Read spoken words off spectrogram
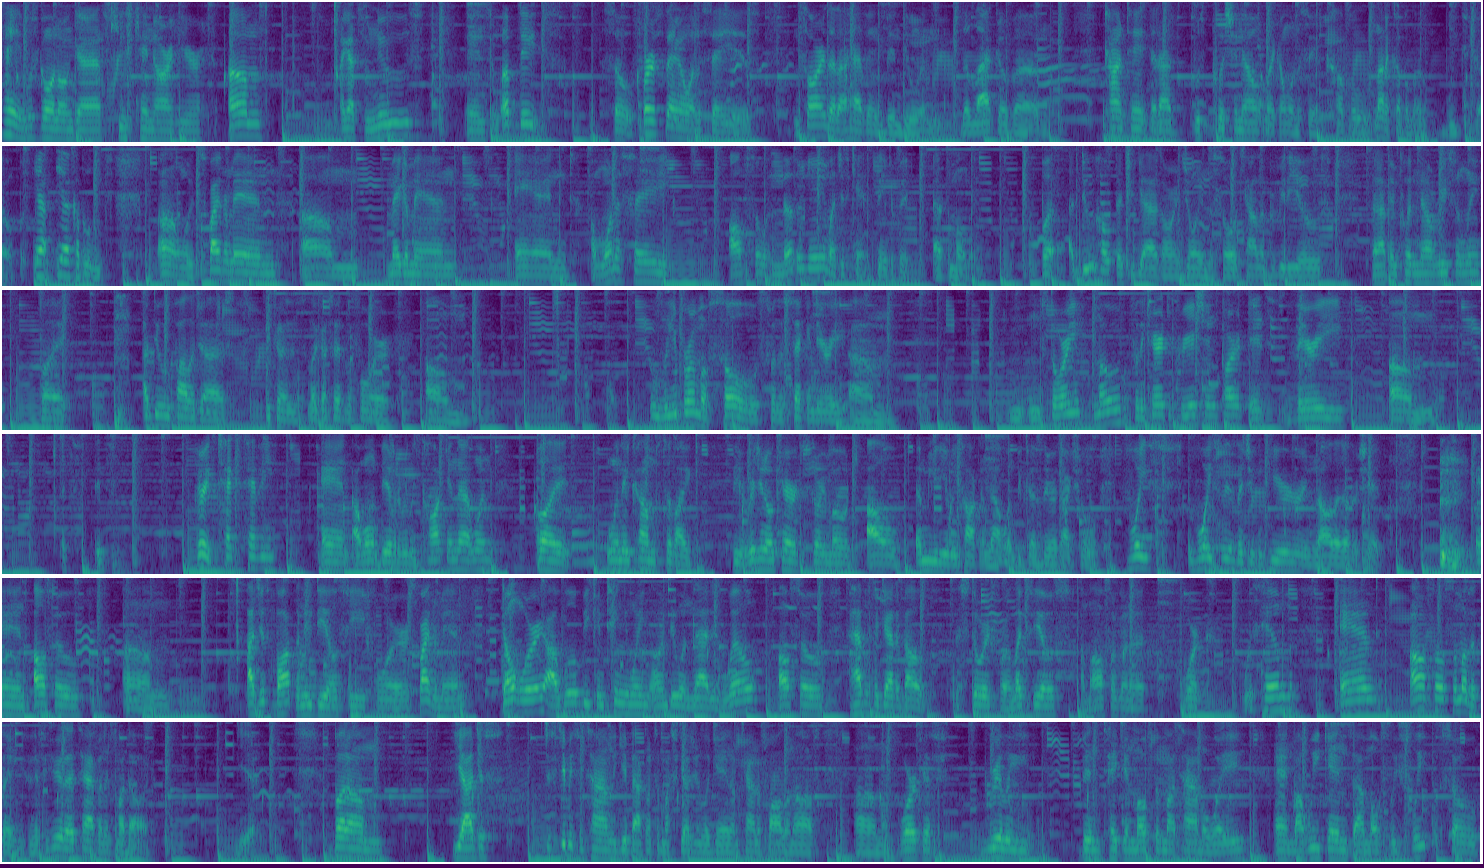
Hey, what's going on, guys? Kisuke Nara here. Um, I got some news and some updates. So, first thing I want to say is I'm sorry that I haven't been doing the lack of um, content that I was pushing out. Like I want to say a couple, not a couple of weeks ago, but yeah, yeah, a couple of weeks. Um, with Spider-Man, um, Mega Man, and I want to say also another game. I just can't think of it at the moment. But I do hope that you guys are enjoying the Soul Calibur videos that I've been putting out recently. But I do apologize because, like I said before, um, Libra of Souls for the secondary um, story mode for the character creation part. It's very, um, it's it's very text heavy and I won't be able to really talk in that one. But when it comes to like the original character story mode, I'll immediately talk in that one because there's actual voice voices that you can hear and all that other shit. and also, um, I just bought the new DLC for Spider-Man. Don't worry, I will be continuing on doing that as well. Also, I haven't forgot about the story for Alexios. I'm also gonna work with him and also some other things. And if you hear that tapping, it's my dog. Yeah. But um, yeah, I just just give me some time to get back onto my schedule again. I'm kind of falling off. Um, work has really been taking most of my time away and my weekends I mostly sleep so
